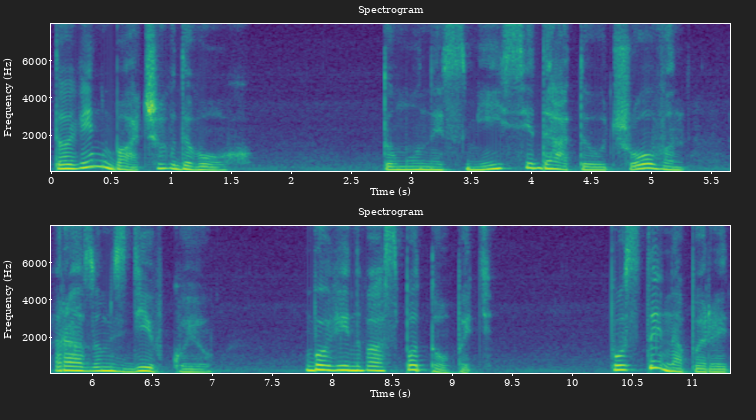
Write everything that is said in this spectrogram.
то він бачив двох. Тому не смій сідати у човен разом з дівкою, бо він вас потопить. Пусти наперед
